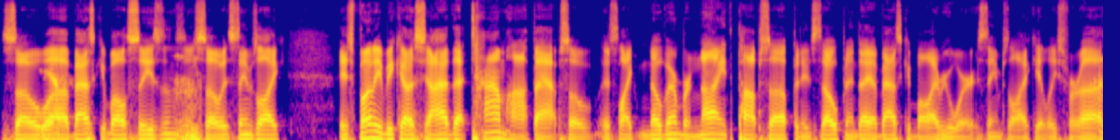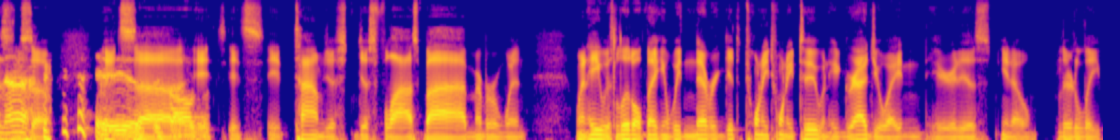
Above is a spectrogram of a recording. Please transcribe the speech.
So Yeah. uh, basketball seasons, and so it seems like it's funny because I have that time hop app. So it's like November 9th pops up, and it's the opening day of basketball everywhere. It seems like, at least for us. And so It it's is. It's uh, it's it's it time just just flies by. I remember when when he was little, thinking we'd never get to 2022 when he'd graduate, and here it is. You know, literally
